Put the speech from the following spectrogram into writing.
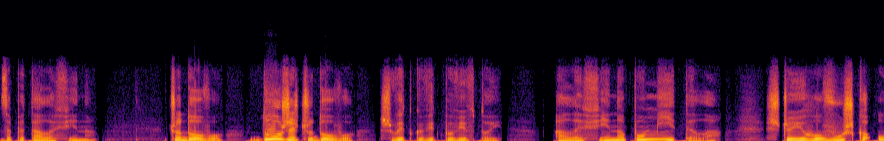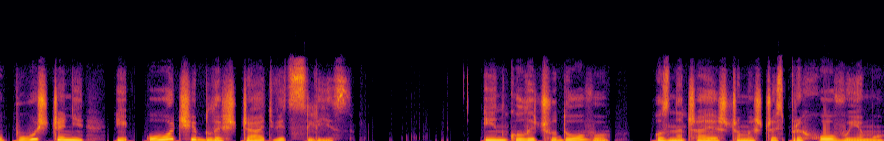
запитала Фіна. Чудово, дуже чудово, швидко відповів той. Але Фіна помітила, що його вушка опущені і очі блищать від сліз. Інколи чудово означає, що ми щось приховуємо,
